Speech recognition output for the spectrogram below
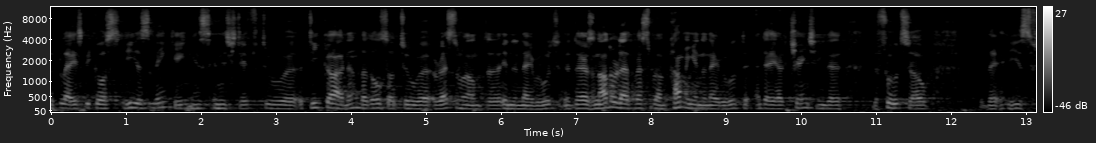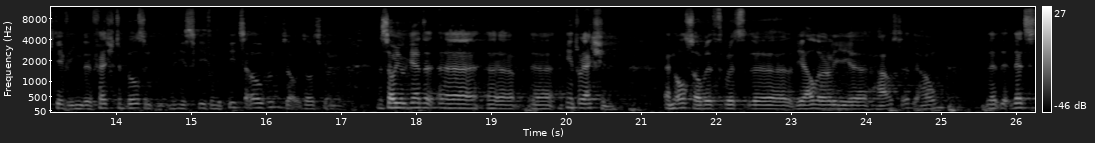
the place because he is linking his initiative to uh, a tea garden, but also to uh, a restaurant uh, in the neighborhood. Uh, There's another restaurant coming in the neighborhood, and they are changing the, the food. So they, he's giving the vegetables, and he's giving the pizza oven. So, it's, and so you get a, uh, uh, interaction, and also with with the, the elderly uh, house, uh, the home. That, that- that's,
